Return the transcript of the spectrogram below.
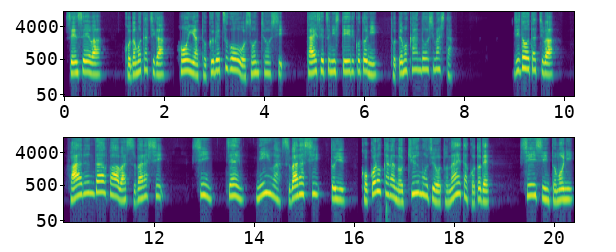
先生は子供たちが本や特別号を尊重し、大切にしていることにとても感動しました。児童たちは、ファールンダーファーは素晴らしい、真、善、任は素晴らしいという心からの9文字を唱えたことで、心身ともに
